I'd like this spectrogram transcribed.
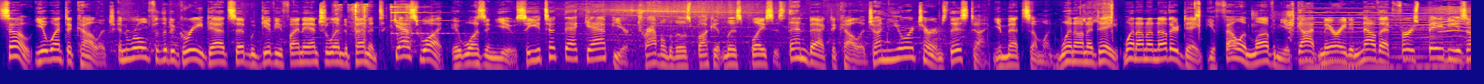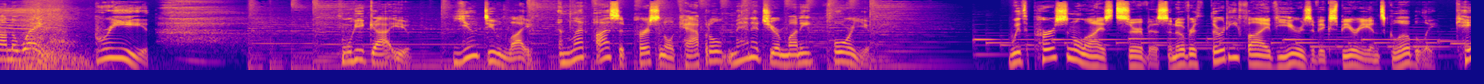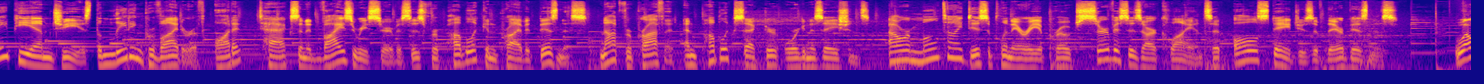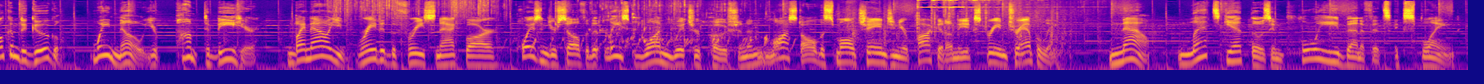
So, you went to college, enrolled for the degree dad said would give you financial independence. Guess what? It wasn't you. So, you took that gap year, traveled to those bucket list places, then back to college on your terms this time. You met someone, went on a date, went on another date, you fell in love, and you got married, and now that first baby is on the way. Breathe. We got you. You do life, and let us at Personal Capital manage your money for you. With personalized service and over 35 years of experience globally, KPMG is the leading provider of audit, tax, and advisory services for public and private business, not for profit, and public sector organizations. Our multidisciplinary approach services our clients at all stages of their business. Welcome to Google. We know you're pumped to be here. By now, you've raided the free snack bar, poisoned yourself with at least one Witcher potion, and lost all the small change in your pocket on the extreme trampoline. Now, let's get those employee benefits explained.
